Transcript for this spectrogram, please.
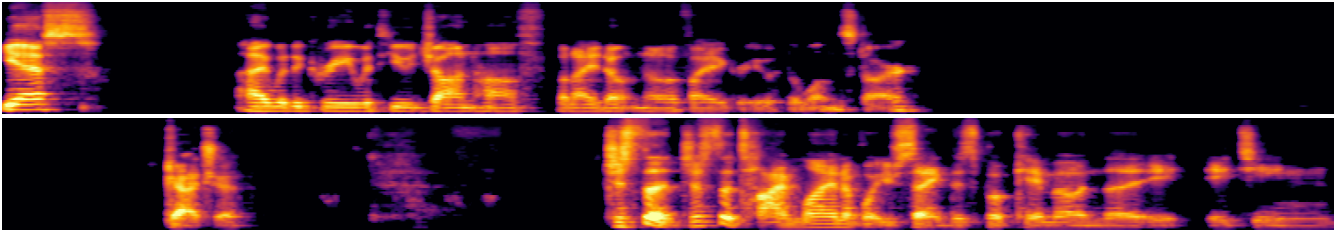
Yes, I would agree with you, John Hoff, but I don't know if I agree with the one star. Gotcha. Just the just the timeline of what you're saying. This book came out in the 18.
